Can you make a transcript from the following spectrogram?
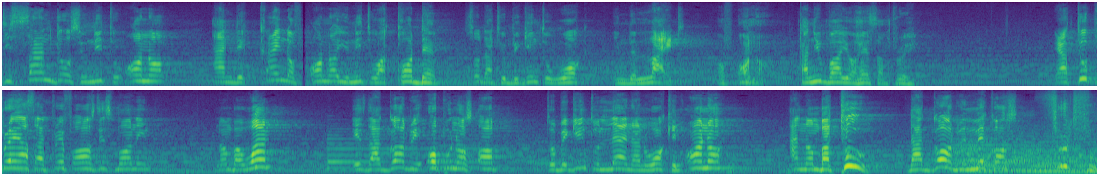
discern those you need to honor and the kind of honor you need to accord them so that you begin to walk in the light of honor. Can you bow your heads and pray? There are two prayers I pray for us this morning. Number one is that God will open us up to begin to learn and walk in honor. And number two, that God will make us fruitful.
